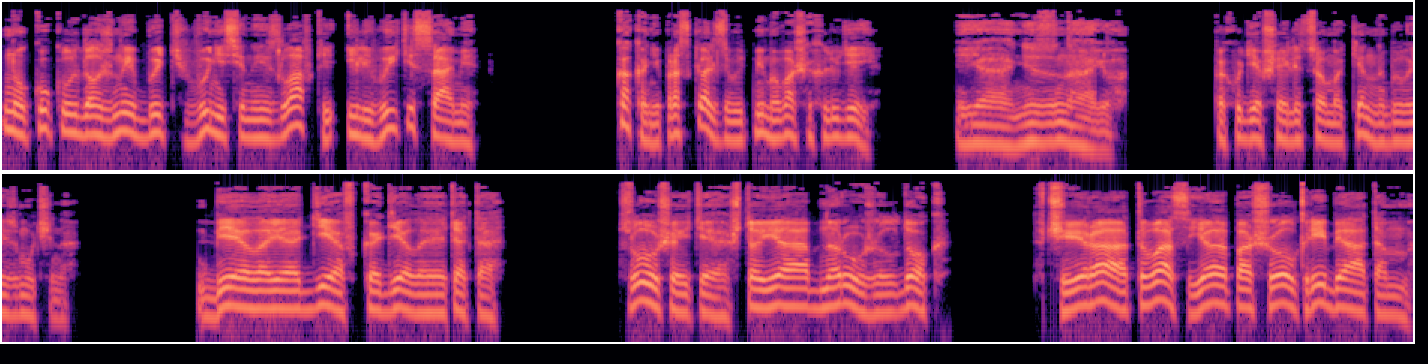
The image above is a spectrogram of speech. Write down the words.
Но куклы должны быть вынесены из лавки или выйти сами. Как они проскальзывают мимо ваших людей? Я не знаю. Похудевшее лицо Маккенна было измучено. Белая девка делает это. Слушайте, что я обнаружил, док. Вчера от вас я пошел к ребятам,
